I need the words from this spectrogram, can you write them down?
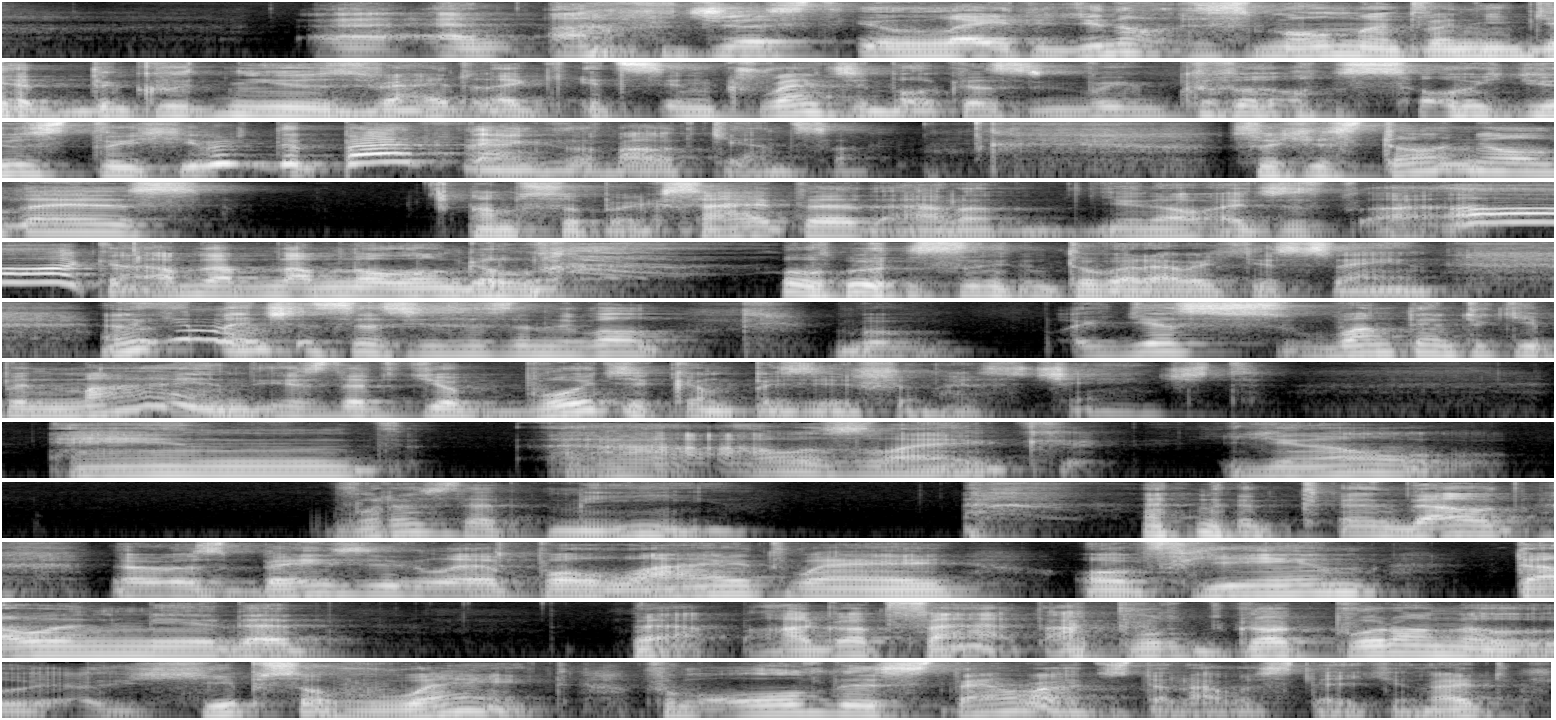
Uh, and I'm just elated. You know, this moment when you get the good news, right? Like it's incredible because we're so used to hearing the bad things about cancer. So he's telling me all this. I'm super excited. I don't, you know, I just, ah, I'm, I'm, I'm no longer listening to whatever he's saying. And he mentions this. He says, well, I guess one thing to keep in mind is that your body composition has changed. And uh, I was like, you know, what does that mean? and it turned out there was basically a polite way of him telling me that I got fat. I put, got put on a, heaps of weight from all these steroids that I was taking, right?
